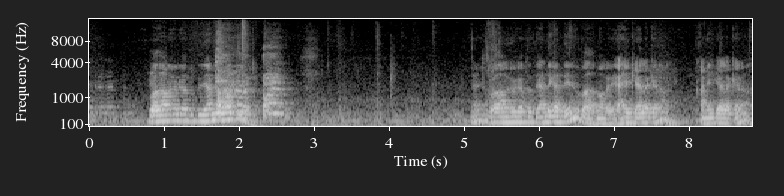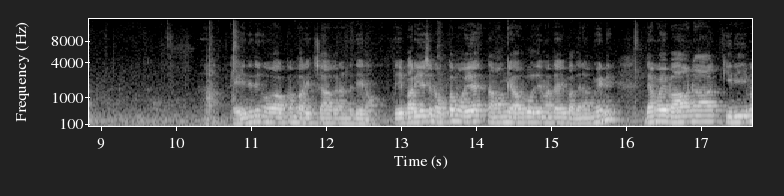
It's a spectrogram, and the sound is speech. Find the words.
කරගත්තු ප්‍රධාන කරගත්තොත් යන්නේ මොකක්ද? ඈ ප්‍රධාන කරගත්තොත් යන්න එකක් තියෙනවා බලන්න මගරේ ඇහි කැලක් යනවා. කණේ කැලක් යනවා. ඒ ඉතින් ඔය ඔක්කොම පරීක්ෂා කරන්න දෙනවා. මේ පරිේශන ඔක්කොම ඔය තමන්ගේ අවබෝධය මතයි පදනම් වෙන්නේ. දැන් ඔය භාවනා කිරීම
